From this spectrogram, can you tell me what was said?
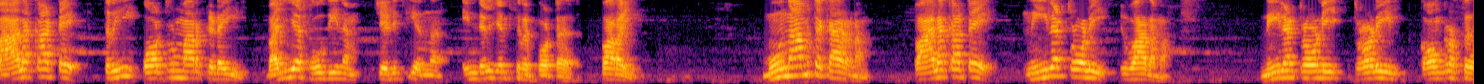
പാലക്കാട്ടെ സ്ത്രീ വോട്ടർമാർക്കിടയിൽ വലിയ സ്വാധീനം ചെലുത്തിയെന്ന് ഇന്റലിജൻസ് റിപ്പോർട്ട് പറയും. മൂന്നാമത്തെ കാരണം പാലക്കാട്ടെ നീല ട്രോളി വിവാദമാണ്. നീല ട്രോളി ട്രോളിയിൽ കോൺഗ്രസ്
